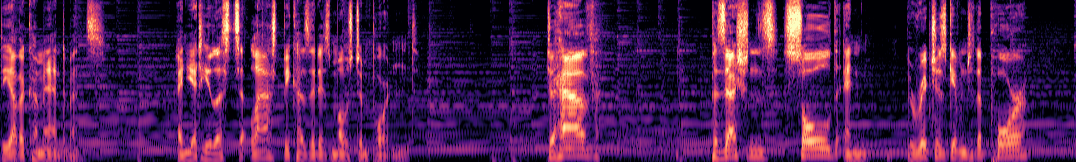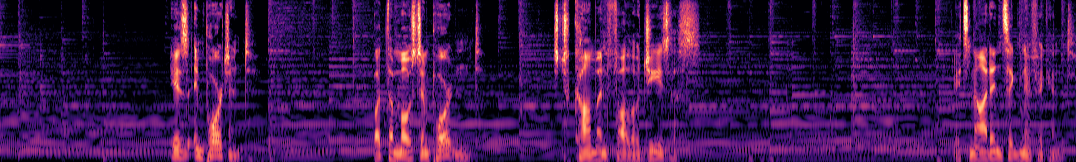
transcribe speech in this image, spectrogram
the other commandments. And yet he lists it last because it is most important. To have possessions sold and the riches given to the poor is important. But the most important is to come and follow Jesus. It's not insignificant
